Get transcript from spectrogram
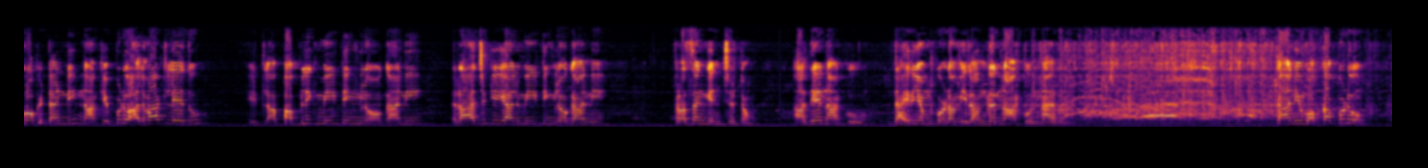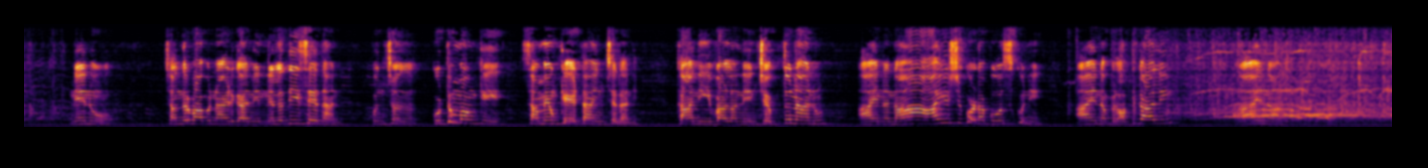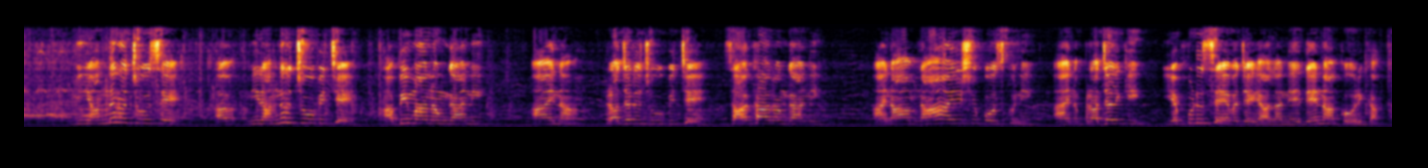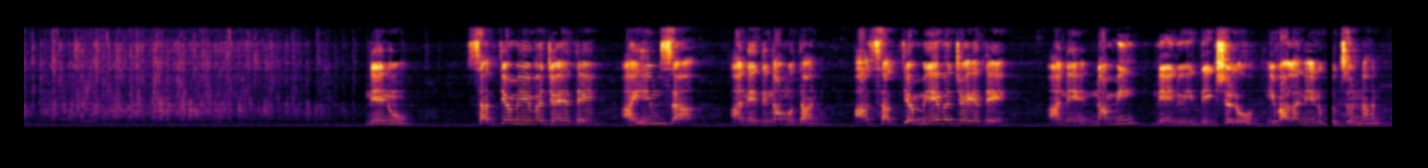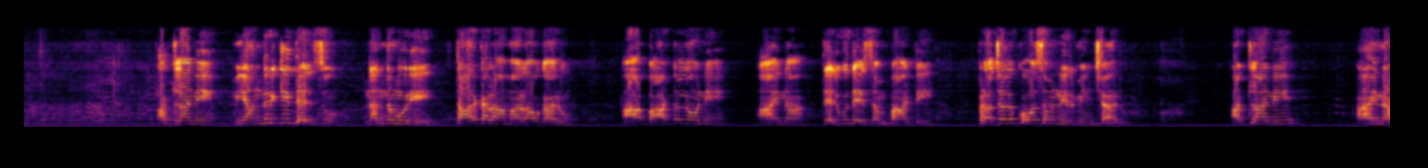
ఇంకొకటండి నాకెప్పుడు అలవాటు లేదు. ఇట్లా పబ్లిక్ మీటింగ్లో కానీ రాజకీయాల మీటింగ్లో కానీ ప్రసంగించటం. అదే నాకు ధైర్యం కూడా మీరందరు నాకు ఉన్నారని. కానీ ఒక్కప్పుడు నేను చంద్రబాబు నాయుడు గారిని నిలదీసేదాన్ని. కొంచెం కుటుంబంకి సమయం కేటాయించరని. కానీ ఇవాళ నేను చెప్తున్నాను ఆయన నా ఆయుష్ కూడా పోసుకుని ఆయన బ్రతకాలి. ఆయన మీ అందరూ చూసే మీరందరూ చూపించే అభిమానం కానీ ఆయన ప్రజలు చూపించే సహకారం కానీ ఆయన నా ఆయుష్ పోసుకుని ఆయన ప్రజలకి ఎప్పుడు సేవ చేయాలనేదే నా కోరిక. నేను సత్యమేవ జయతే అహింస అనేది నమ్ముతాను. ఆ సత్యమేవ జయతే అనే నమ్మి నేను ఈ దీక్షలో ఇవాళ నేను కూర్చున్నాను. అట్లానే మీ అందరికీ తెలుసు నందమూరి తారక రామారావు గారు ఆ బాటలోనే ఆయన తెలుగుదేశం పార్టీ ప్రజల కోసం నిర్మించారు. అట్లానే ఆయన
